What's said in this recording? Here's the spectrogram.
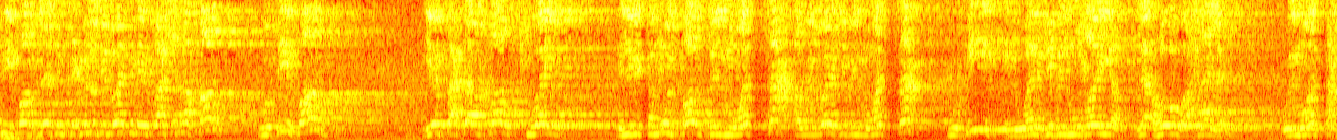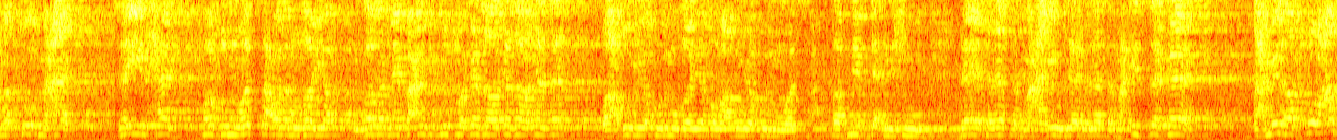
في فرض لازم تعمله دلوقتي ما ينفعش تأخره. وفي فرض ينفع تأخره شوية. اللي بيسموه الفرض الموسع أو الواجب الموسع وفي الواجب المضيق. لا هو حالا. والموسع مفتوح معاك. زي الحج فرض موسع ولا مضيق؟ مجرد ما يبقى عندي فلوس وكذا وكذا وكذا بعضهم يقول مضيق وبعضهم يقول موسع. طب نبدأ نشوف ده يتناسب مع إيه وده يتناسب مع إيه؟ الزكاة. اعملها بسرعة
